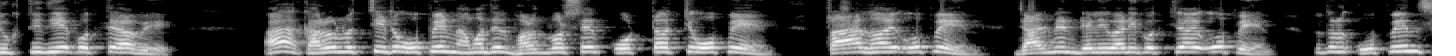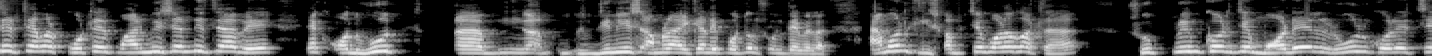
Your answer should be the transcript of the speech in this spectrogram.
যুক্তি দিয়ে করতে হবে। হ্যাঁ কারণ হচ্ছে এটা ওপেন, আমাদের ভারতবর্ষের কোর্টটা হচ্ছে ওপেন, ট্রায়াল হয় ওপেন, জাজমেন্ট ডেলিভারি করতে হয় ওপেন। সুতরাং ওপেন সেটে আবার কোর্টের পারমিশন নিতে হবে, এক অদ্ভুত জিনিস আমরা এখানে প্রথম শুনতে পেলাম। এমনকি সবচেয়ে বড় কথা সুপ্রিম কোর্ট যে মডেল রুল করেছে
